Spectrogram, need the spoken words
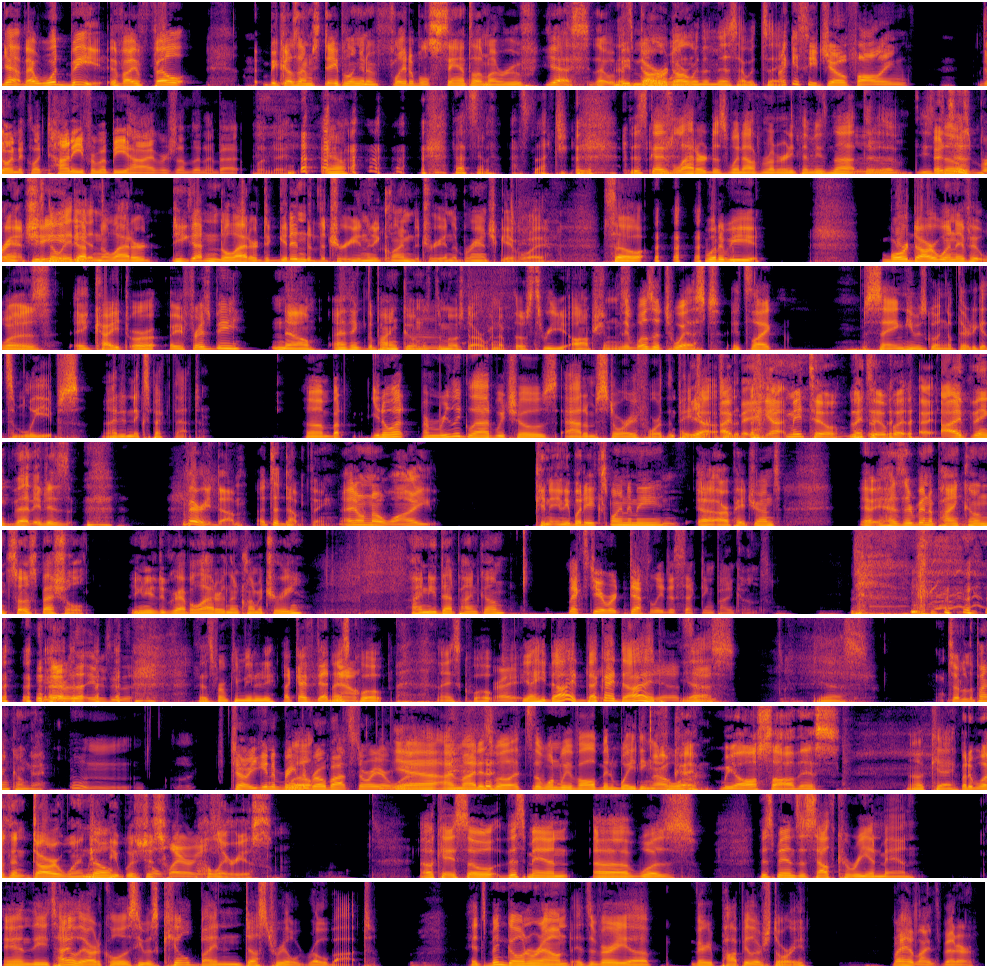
Yeah, that would be. If I fell because I'm stapling an inflatable Santa on my roof, yes, that would That's be more Darwin. Darwin than this, I would say. I can see Joe falling, going to collect honey from a beehive or something. I bet one day. Yeah. That's that's not. True. this guy's ladder just went out from underneath him. He's not. Uh, he's It's no- his branch. he's he no got in the ladder. He got in the ladder to get into the tree, and then he climbed the tree, and the branch gave way. So, would it be more Darwin if it was a kite or a frisbee? No, I think the pine cone is the most Darwin of those three options. It was a twist. It's like saying he was going up there to get some leaves. I didn't expect that. Um, but you know what? I'm really glad we chose Adam's story for the Patreon. Yeah, I, the- yeah, me too, me too. But I, I think that it is very dumb. It's a dumb thing. I don't know why. Can anybody explain to me, uh, our Patreons, uh, has there been a pine cone so special you need to grab a ladder and then climb a tree? I need that pine cone. Next year, we're definitely dissecting pine cones. you remember that? You ever see that? That's from Community. That guy's dead now. Nice now. quote. Nice quote. Right? Yeah, he died. That guy died. Yeah, that's yes. Yes. So did the pine cone guy. Hmm. Joe, are you going to bring Well, the robot story or what? Yeah, I might as well. It's the one we've all been waiting Okay, for. we all saw this, Okay. but it wasn't Darwin. No. it was just Hilarious. hilarious. Okay, so this man uh, was this man's a South Korean man, and the title of the article is he was killed by an industrial robot. It's been going around. It's a very uh very popular story. My headline's better.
